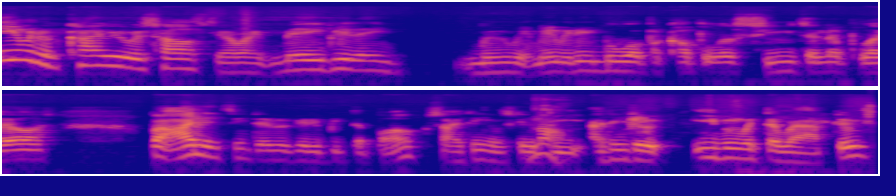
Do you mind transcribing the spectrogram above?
even if Kyrie was healthy, I'm like maybe they maybe, maybe they move up a couple of seeds in the playoffs. But I didn't think they were going to beat the Bucks. I think it was going to No. be. I think they were, even with the Raptors.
